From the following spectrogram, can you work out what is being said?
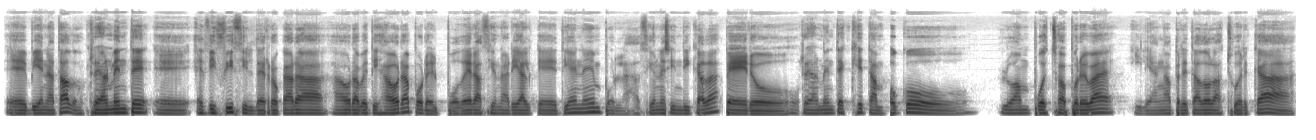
eh, bien atado. Realmente eh, es difícil derrocar a, ahora Betis ahora por el poder accionarial que tienen, por las acciones indicadas, pero realmente es que tampoco lo han puesto a prueba y le han apretado las tuercas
